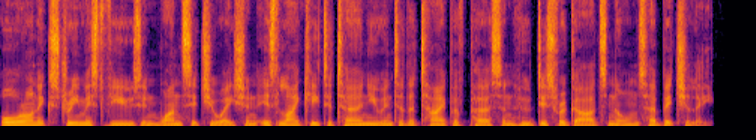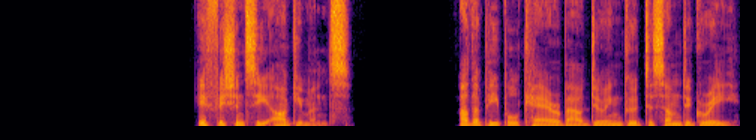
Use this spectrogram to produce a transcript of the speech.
or on extremist views in one situation is likely to turn you into the type of person who disregards norms habitually. Efficiency arguments. Other people care about doing good to some degree,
